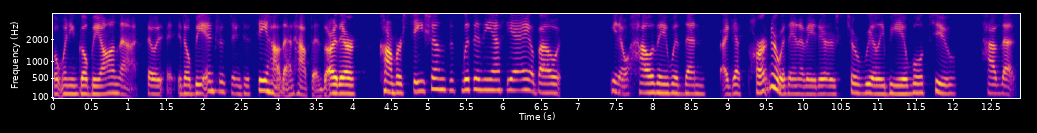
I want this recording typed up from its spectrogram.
but when you go beyond that so it, it'll be interesting to see how that happens. Are there conversations within the fda about you know how they would then i guess partner with innovators to really be able to have that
